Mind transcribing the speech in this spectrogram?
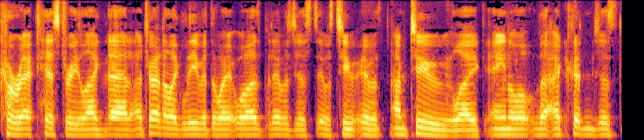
correct history like that. I try to like leave it the way it was, but it was just, it was too, it was, I'm too like anal that I couldn't just,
